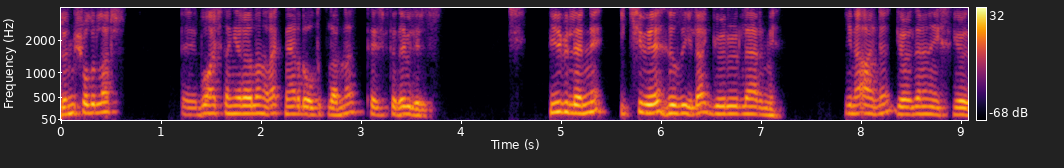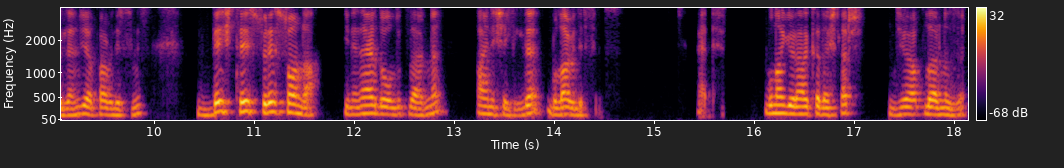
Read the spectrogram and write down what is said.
dönmüş olurlar. E, bu açıdan yararlanarak nerede olduklarını tespit edebiliriz. Birbirlerini 2V hızıyla görürler mi? Yine aynı gözlenen eksi gözlemci yapabilirsiniz. 5T süre sonra yine nerede olduklarını aynı şekilde bulabilirsiniz. Evet. Buna göre arkadaşlar cevaplarınızı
